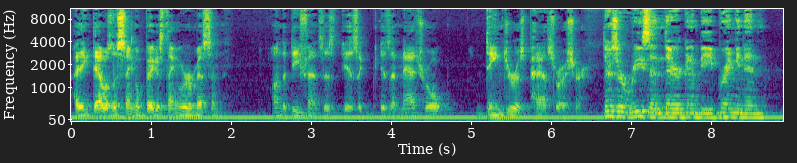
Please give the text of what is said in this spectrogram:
I think that was the single biggest thing we were missing on the defense is, is a is a natural dangerous pass rusher. there's a reason they're going to be bringing in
